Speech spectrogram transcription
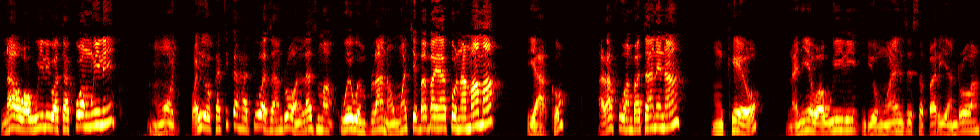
nao wawili watakuwa mwili mmoja. Kwa hiyo katika hatua za ndoa lazima wewe mvulana umwache baba yako na mama yako alafu uambatane na mkeo na nyie wawili ndio mwanze safari ya ndoa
